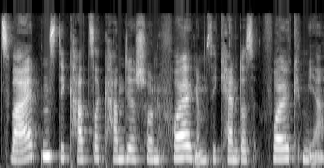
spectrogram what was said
zweitens, die Katze kann dir schon folgen. Sie kennt das Folg mir.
